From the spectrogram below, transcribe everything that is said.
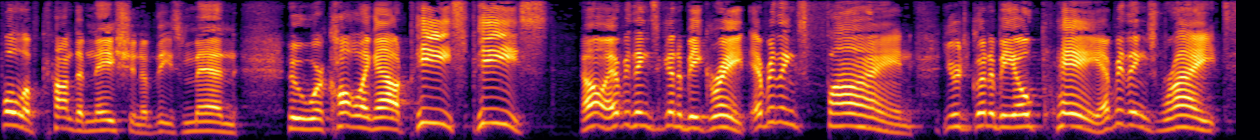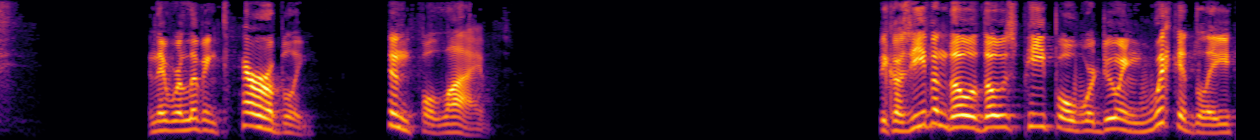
full of condemnation of these men who were calling out, Peace, peace. Oh, everything's going to be great. Everything's fine. You're going to be okay. Everything's right. And they were living terribly sinful lives. Because even though those people were doing wickedly,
